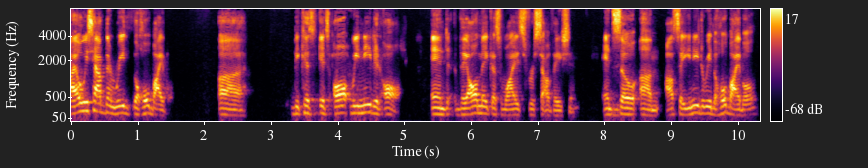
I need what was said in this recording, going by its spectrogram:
I always have them read the whole Bible, uh, because it's all we need it all and they all make us wise for salvation. And so um, I'll say you need to read the whole Bible.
